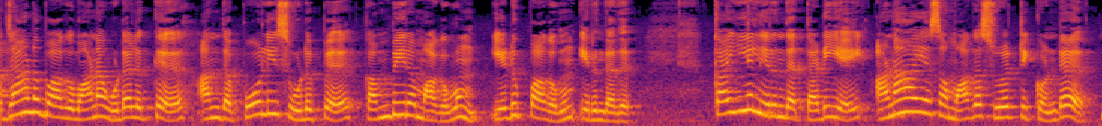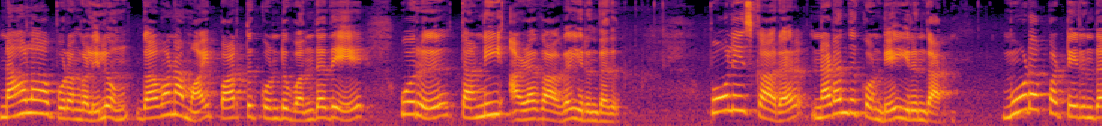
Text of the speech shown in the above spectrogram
அஜானுபாகுவான உடலுக்கு அந்த போலீஸ் உடுப்பு கம்பீரமாகவும் எடுப்பாகவும் இருந்தது. கையில் இருந்த தடியை அனாயசமாக சுழற்றி கொண்டு நாலாபுறங்களிலும் கவனமாய் பார்த்து கொண்டு வந்ததே ஒரு தனி அழகாக இருந்தது. போலீஸ்காரர் நடந்து கொண்டே இருந்தார். மூடப்பட்டிருந்த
